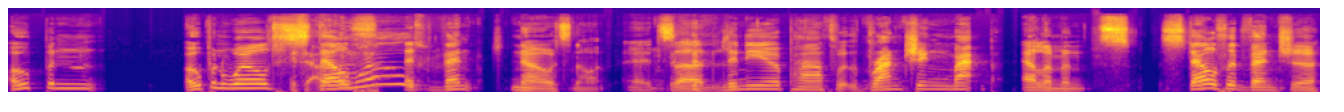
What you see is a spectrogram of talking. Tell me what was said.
open open world it stealth adventure. No, it's not. It's a linear path with branching map elements, stealth adventure.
